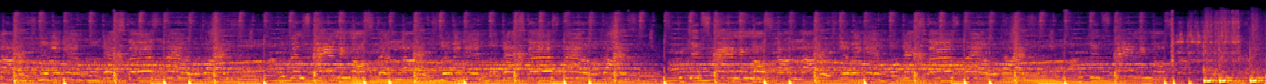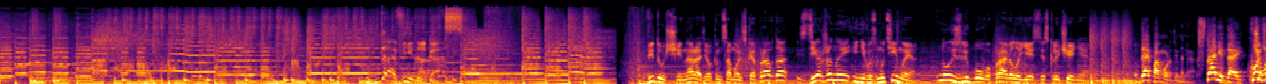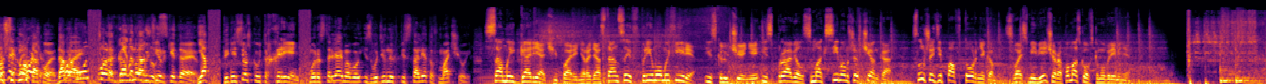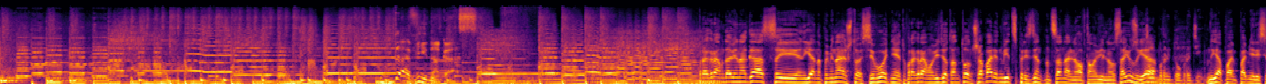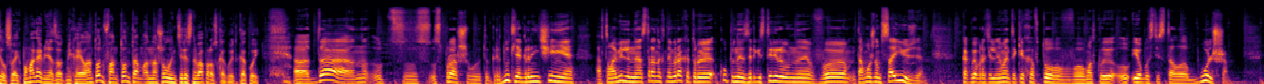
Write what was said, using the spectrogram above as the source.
Давиногаз. Ведущие на радио «Комсомольская правда» сдержанные и невозмутимые. Но из любого правила есть исключение. Дай по морде мне. Встань и дай. Хочешь стекло хочешь? такое? Давай. Он, не говно в эфир кидает. Я- Ты несешь какую-то хрень. Мы расстреляем его из водяных пистолетов мочой. Самый горячий парень радиостанции в прямом эфире. Исключение из правил с Максимом Шевченко. Слушайте по вторникам с 8 вечера по московскому времени. Давиногаз. Программа «Дави на газ». И я напоминаю, что сегодня эту программу ведет Антон Шапарин, вице-президент Национального автомобильного союза. Я, Добрый, добрый день. Я по, по мере сил своих помогаю. Меня зовут Михаил Антонов. Антон там нашел интересный вопрос какой-то. Какой? А, да, ну, вот спрашивают, грядут ли ограничения автомобилей на иностранных номерах, которые куплены и зарегистрированы в таможенном союзе? Как вы обратили внимание, таких авто в Москве и области стало больше.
